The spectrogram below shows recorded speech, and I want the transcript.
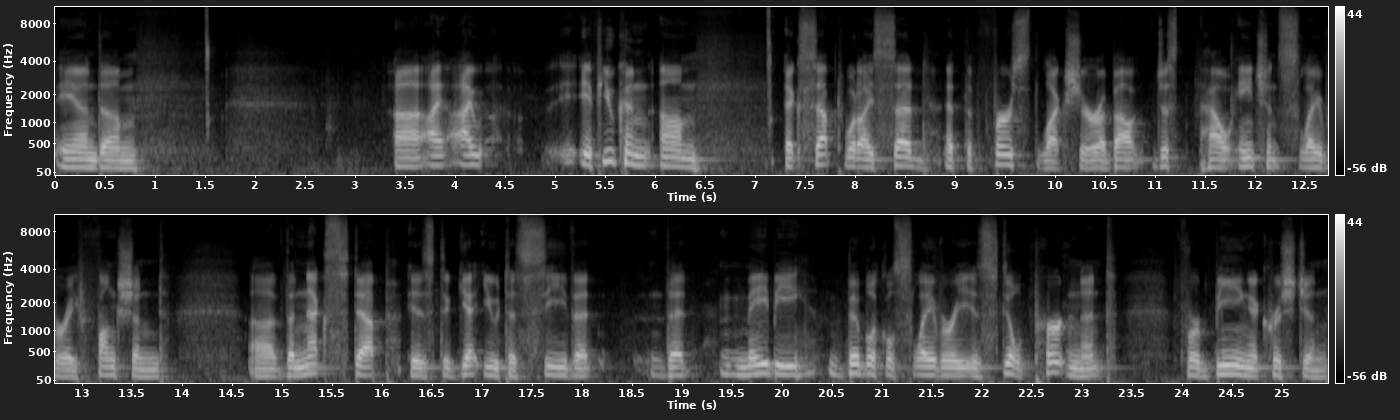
And um, uh, I, I, if you can um, accept what I said at the first lecture about just how ancient slavery functioned, uh, the next step is to get you to see that that maybe biblical slavery is still pertinent for being a Christian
